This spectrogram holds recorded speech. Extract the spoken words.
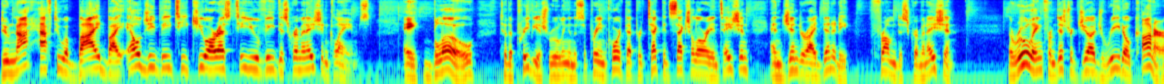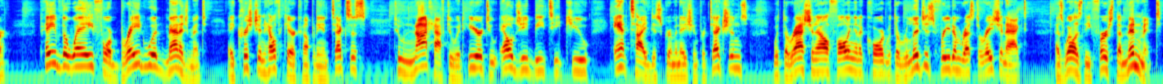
do not have to abide by LGBTQRSTUV discrimination claims, a blow to the previous ruling in the Supreme Court that protected sexual orientation and gender identity from discrimination. The ruling from District Judge Reed O'Connor paved the way for Braidwood Management, a Christian healthcare company in Texas, to not have to adhere to LGBTQ anti discrimination protections, with the rationale falling in accord with the Religious Freedom Restoration Act as well as the First Amendment.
